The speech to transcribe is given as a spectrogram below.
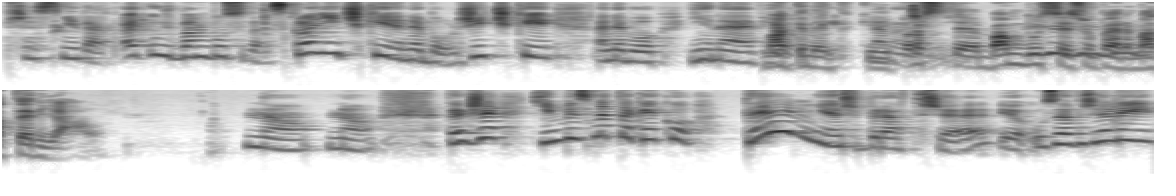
Přesně tak. Ať už bambusové skleničky, nebo lžičky, nebo jiné výrobky. Magnetky. Prostě bambus je super materiál. No, no. Takže tím bychom tak jako téměř, bratře, jo, uzavřeli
